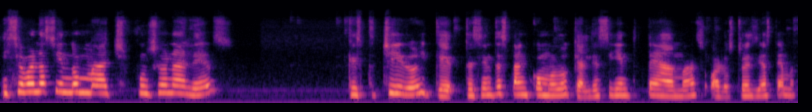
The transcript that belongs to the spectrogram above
y se van haciendo match funcionales que está chido y que te sientes tan cómodo que al día siguiente te amas o a los tres días te amas.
